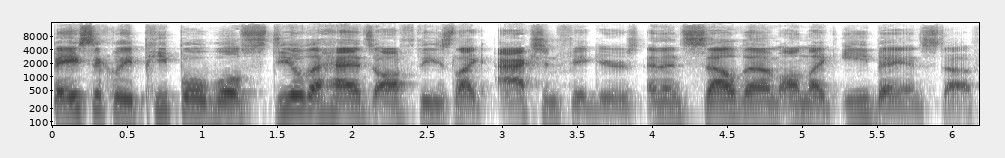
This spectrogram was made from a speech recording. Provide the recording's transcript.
basically people will steal the heads off these like action figures and then sell them on like eBay and stuff.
